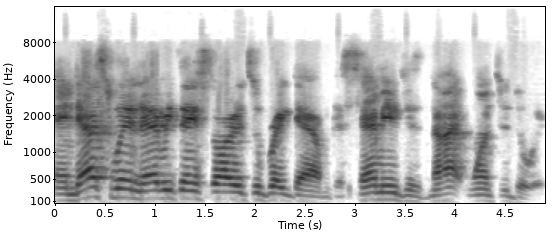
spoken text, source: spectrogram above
And that's when everything started to break down because Sami did not want to do it.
